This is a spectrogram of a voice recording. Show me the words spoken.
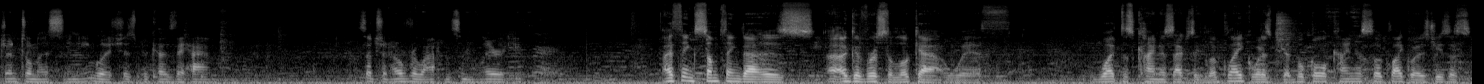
gentleness in English, is because they have such an overlap and similarity. I think something that is a good verse to look at with what does kindness actually look like? What does biblical kindness look like? What does Jesus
